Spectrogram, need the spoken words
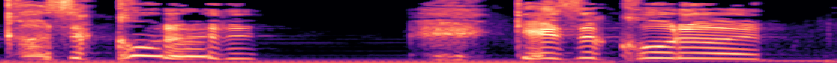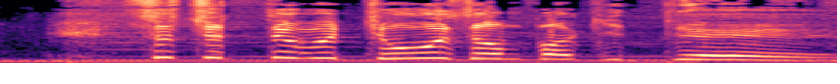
가스콜은 게스콜은 수출 뜨면 좋은 선박인데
